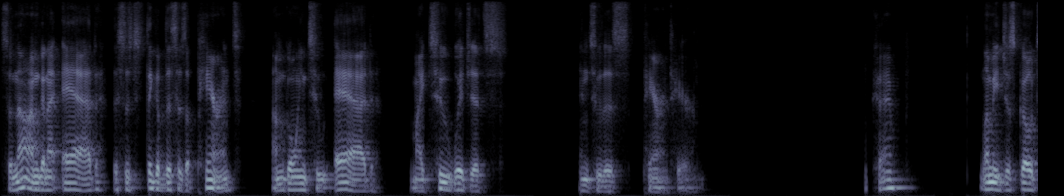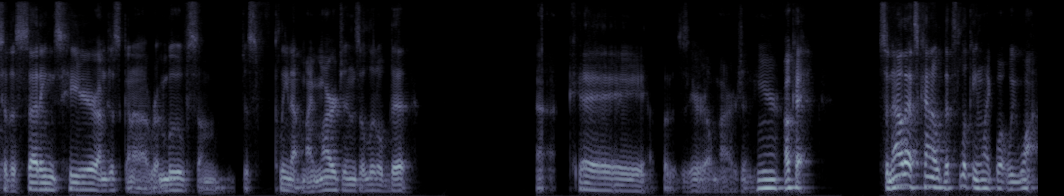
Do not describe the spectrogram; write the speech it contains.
So now I'm going to add, this is, think of this as a parent. I'm going to add my two widgets into this parent here. Okay. Let me just go to the settings here. I'm just going to remove some, just clean up my margins a little bit. Okay, I'll put a zero margin here. Okay. So now that's kind of, that's looking like what we want.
